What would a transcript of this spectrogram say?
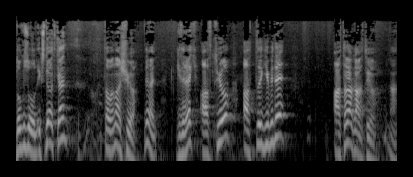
9 oldu. X 4 iken tavanı aşıyor. Değil mi? Giderek artıyor. Arttığı gibi de artarak artıyor. Ha.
